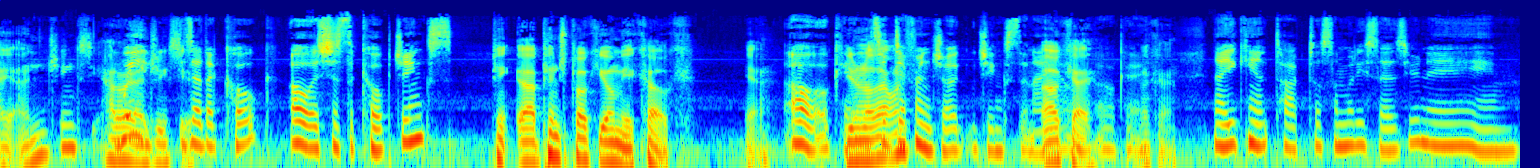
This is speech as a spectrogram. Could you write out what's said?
I unjinx you? How do I Wait, unjinx you? is that the Coke? Oh, it's just the Coke jinx? Pin- uh, pinch poke, you owe me a coke. Yeah. Oh, okay. You don't know it's that a one? different jinx than I know. Okay. Okay. Okay. Now you can't talk till somebody says your name.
